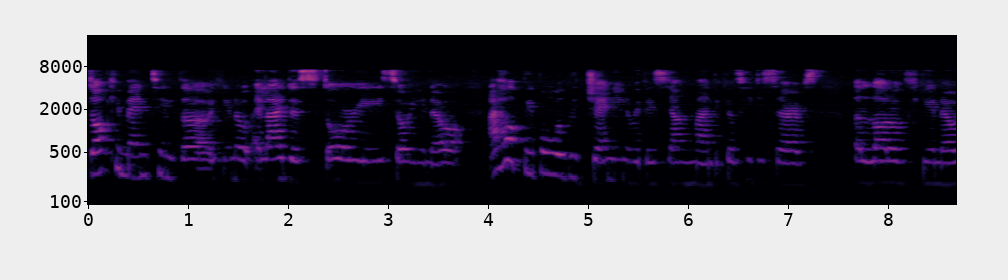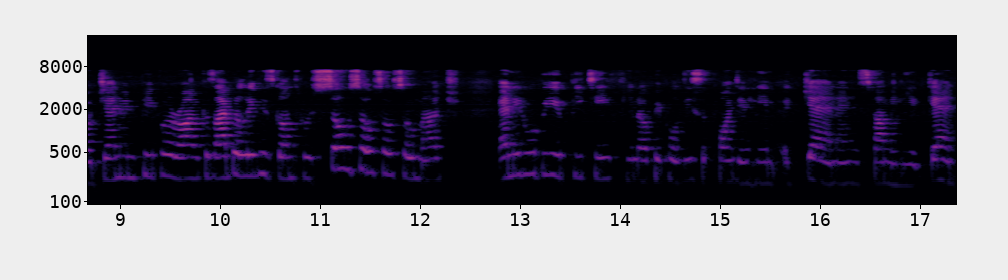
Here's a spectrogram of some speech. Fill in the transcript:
documenting the, you know, Elijah's story. So, you know, I hope people will be genuine with this young man because he deserves a lot of, you know, genuine people around because I believe he's gone through so, so, so, so much. And it will be a pity if, you know, people disappointed him again and his family again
